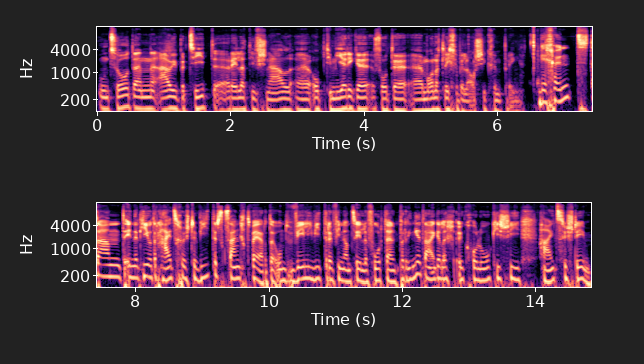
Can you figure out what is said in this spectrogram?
und so dann auch über Zeit äh, relativ schnell äh, Optimierungen von der äh, monatlichen Belastung können bringen Wie können dann die Energie- oder Heizkosten weiter gesenkt werden und welche weiteren finanziellen Vorteile bringen eigentlich ökologische Heizsysteme?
